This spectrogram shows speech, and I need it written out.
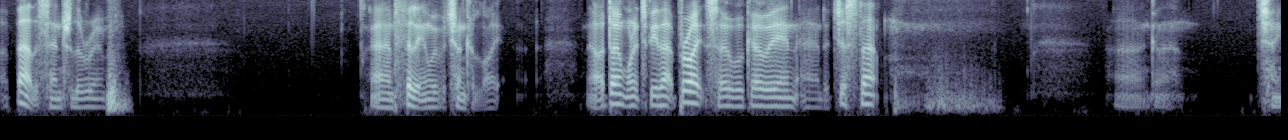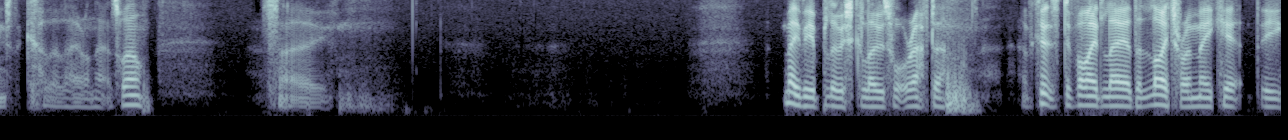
about the center of the room and fill it in with a chunk of light. Now I don't want it to be that bright so we'll go in and adjust that. Uh, I'm going to change the color layer on that as well. So maybe a bluish glow is what we're after. And because it's divide layer, the lighter I make it, the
